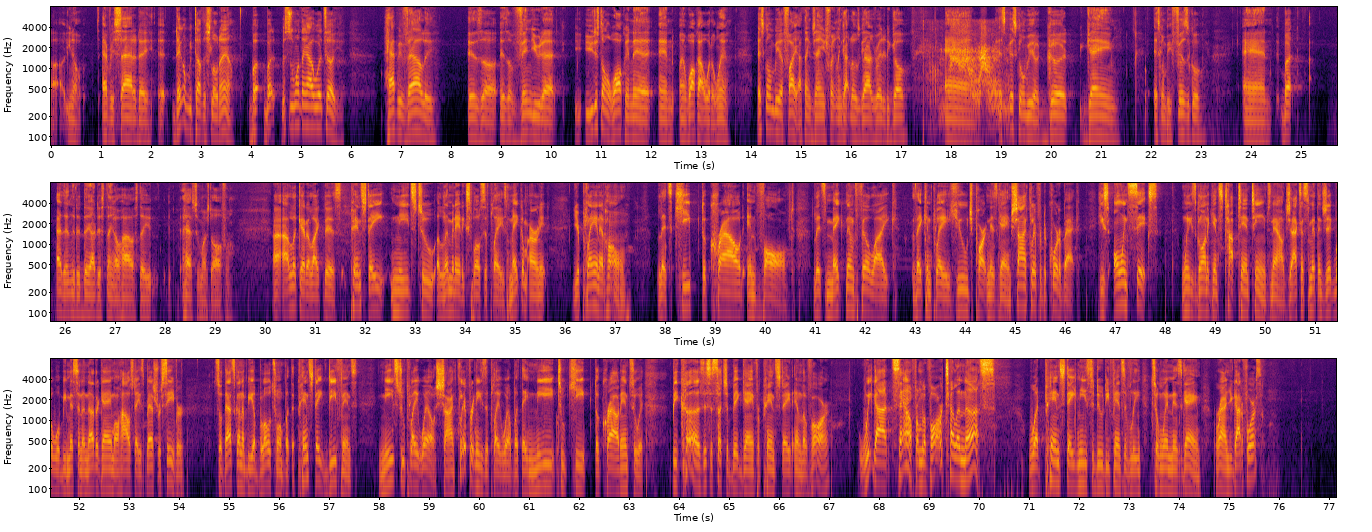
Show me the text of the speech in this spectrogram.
Uh, you know, every Saturday. They're going to be tough to slow down. But but this is one thing I will tell you. Happy Valley is a is a venue that you, just don't walk in there and and walk out with a win. It's going to be a fight. I think James Franklin got those guys ready to go, and it's it's going to be a good game. It's going to be physical, and but at the end of the day, I just think Ohio State has too much to offer. I look at it like this: Penn State needs to eliminate explosive plays, make them earn it. You're playing at home. Let's keep the crowd involved. Let's make them feel like they can play a huge part in this game. Sean Clifford, the quarterback, he's 0 6 when he's gone against top 10 teams. Now, Jaxon Smith-Njigba will be missing another game, Ohio State's best receiver. So that's going to be a blow to him. But the Penn State defense needs to play well. Sean Clifford needs to play well, but they need to keep the crowd into it because this is such a big game for Penn State and LeVar. We got sound from LeVar telling us what Penn State needs to do defensively to win this game. Ryan, you got it for us?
